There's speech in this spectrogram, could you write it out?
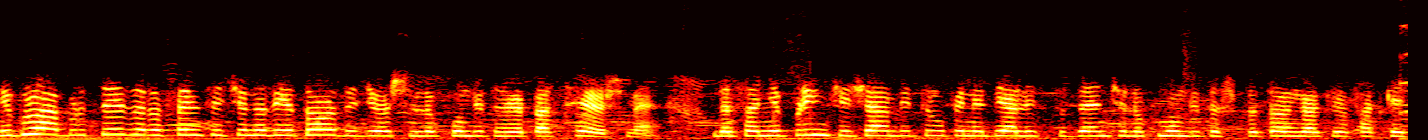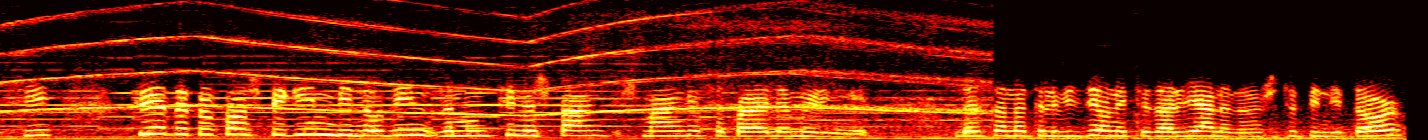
Një grua abruceze rrëfen se që në dhjetor dëgjoheshin lëkundje të herëpashershme, ndërsa një prind që qan mbi trupin e djalit student që nuk mundi të shpëtojë nga kjo fatkeqësi, thyhet dhe kërkon shpjegim mbi ndodhinë dhe mundësinë e shpang shmangies së paralajmërimit, ndërsa në televizionet italiane dhe në shtypin ditor,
